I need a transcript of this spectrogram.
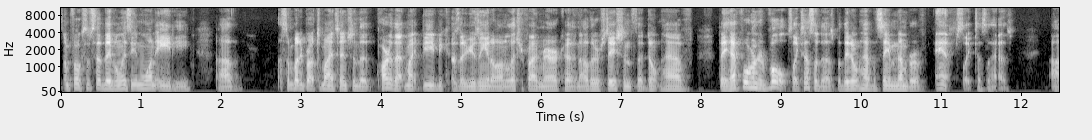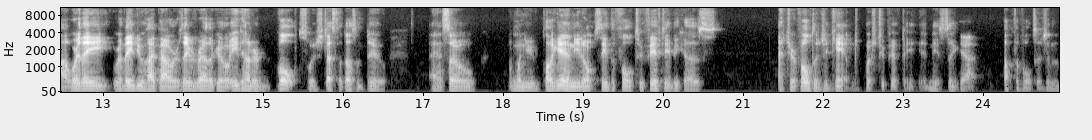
some folks have said they've only seen 180. Uh, somebody brought to my attention that part of that might be because they're using it on Electrify America and other stations that don't have they have 400 volts like Tesla does, but they don't have the same number of amps like Tesla has. Uh, where they where they do high powers, they would rather go 800 volts, which Tesla doesn't do. And so when you plug in, you don't see the full 250 because at your voltage it can't push 250. It needs to Yeah. up the voltage, and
